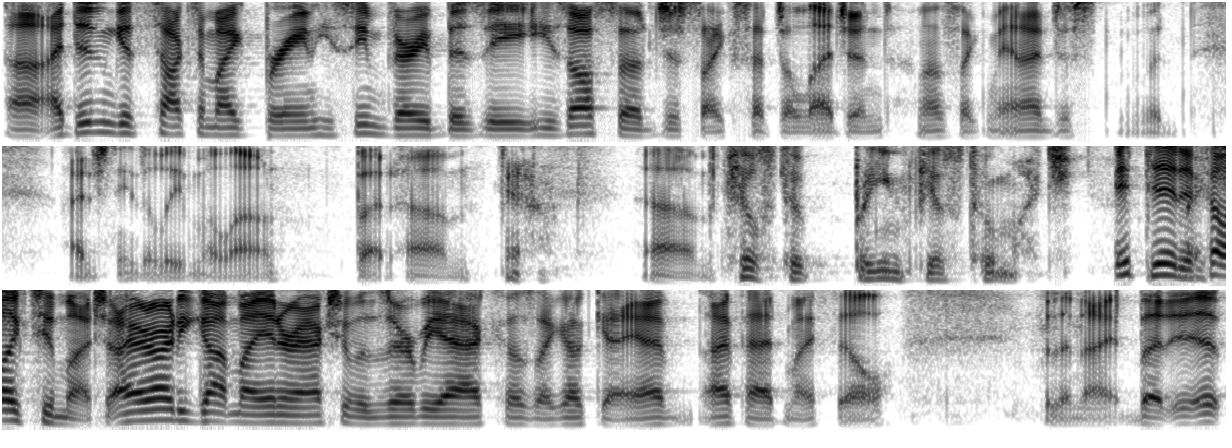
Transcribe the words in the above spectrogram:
Uh, I didn't get to talk to Mike Breen. He seemed very busy. He's also just like such a legend. And I was like, man, I just would, I just need to leave him alone. But um, Yeah. Feels too, Breen feels too much. it did. It felt like too much. I had already got my interaction with Szczerbiak. I was like, okay, I've, I've had my fill for the night. But it,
